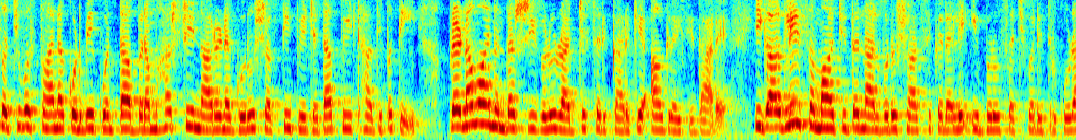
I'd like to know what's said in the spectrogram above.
ಸಚಿವ ಸ್ಥಾನ ಕೊಡಬೇಕು ಅಂತ ಬ್ರಹ್ಮಶ್ರೀ ನಾರಾಯಣ ಗುರು ಶಕ್ತಿಪೀಠದ ಪೀಠಾಧಿಪತಿ ಪ್ರಣವಾನಂದ ಶ್ರೀಗಳು ರಾಜ್ಯ ಸರ್ಕಾರಕ್ಕೆ ಆಗ್ರಹಿಸಿದ್ದಾರೆ. ಈಗಾಗಲೇ ಸಮಾಜದ ನಾಲ್ವರು ಶಾಸಕರಲ್ಲಿ ಇಬ್ಬರು ಸಚಿವರಿದ್ದರೂ ಕೂಡ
